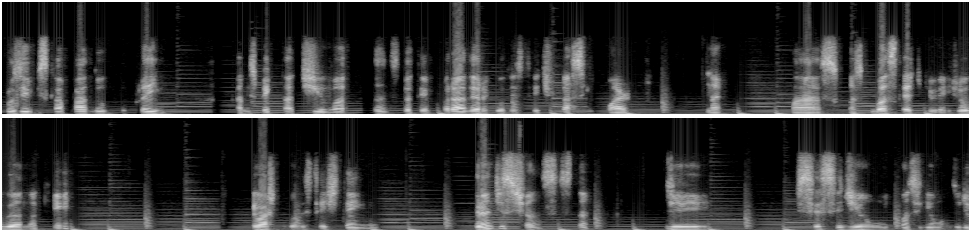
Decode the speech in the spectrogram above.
inclusive, escapar do, do play-in. A minha expectativa antes da temporada era que o Golden State ficasse em quarto né? Mas, mas com o basquete que vem jogando aqui, eu acho que o Golden State tem grandes chances, né? De, de ser seed 1 e conseguir um mando de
